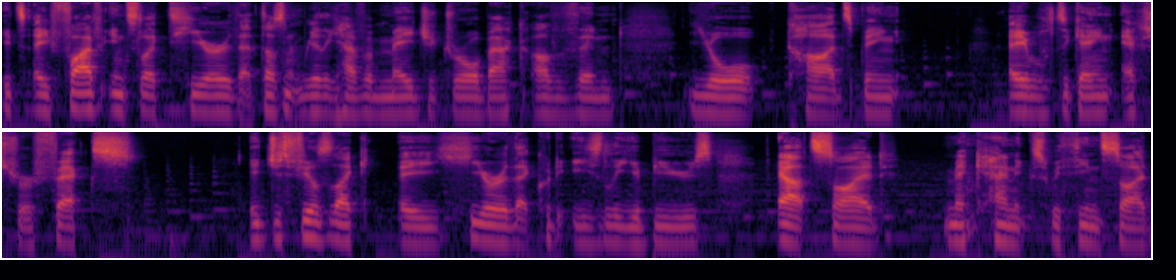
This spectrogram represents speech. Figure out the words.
it's a 5 intellect hero that doesn't really have a major drawback other than your cards being able to gain extra effects. It just feels like a hero that could easily abuse outside mechanics within inside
